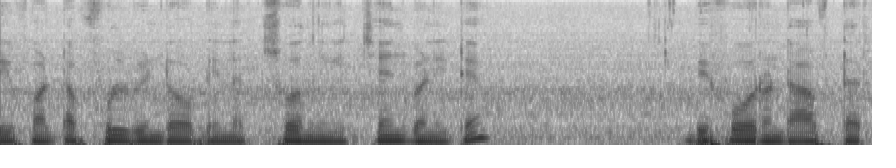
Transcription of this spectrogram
டிஃபால்ட்டாக ஃபுல் விண்டோ அப்படின்னு. ஸோ அதை நீங்கள் சேஞ்ச் பண்ணிவிட்டு பிஃபோர் அண்ட் ஆஃப்டர்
